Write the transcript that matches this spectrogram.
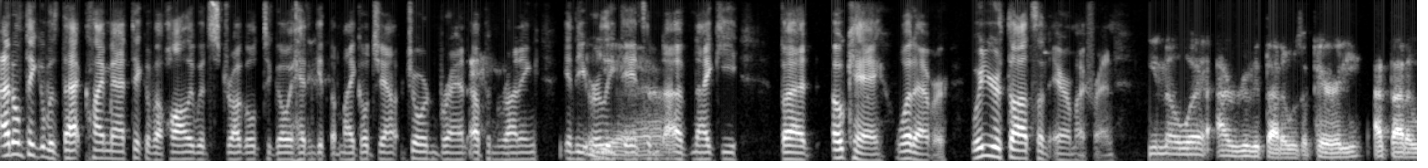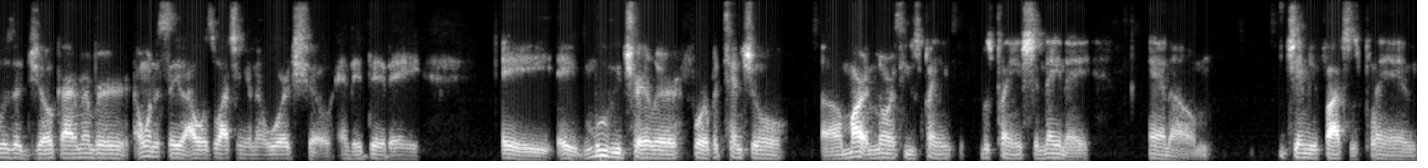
I don't think it was that climactic of a Hollywood struggle to go ahead and get the Michael Jo- Jordan brand up and running in the early days of, of Nike. But okay, whatever. What are your thoughts on Air, my friend? You know what? I really thought it was a parody. I thought it was a joke. I remember I want to say I was watching an award show and they did a a a movie trailer for a potential uh, Martin Lawrence. He was playing was playing Shanae, and um, Jamie Foxx was playing.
